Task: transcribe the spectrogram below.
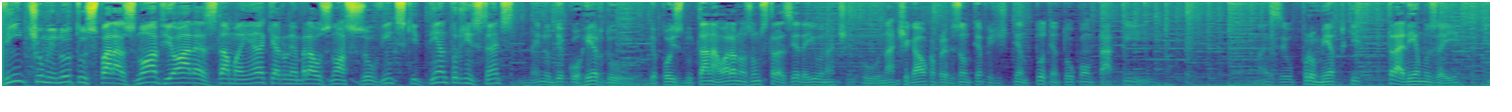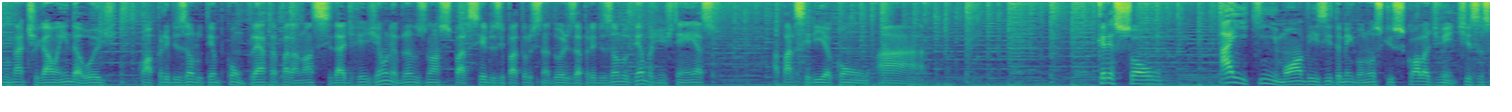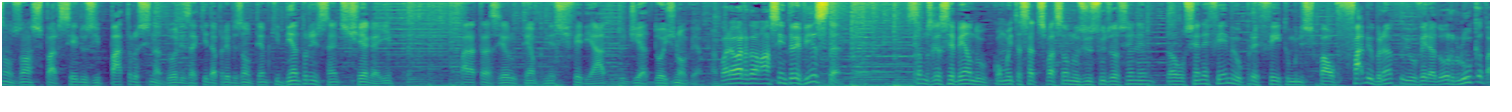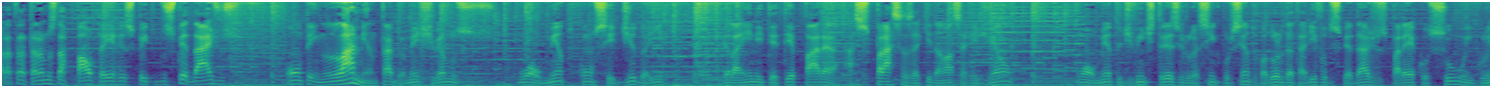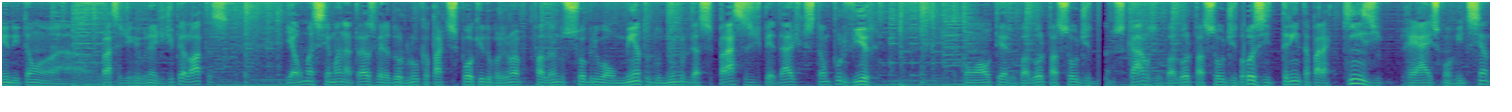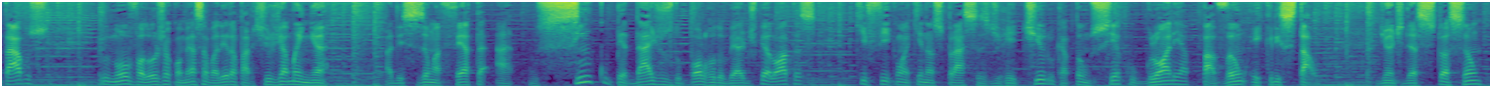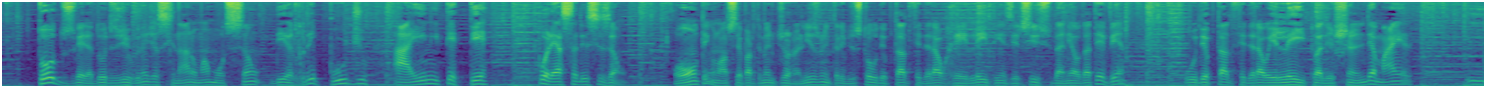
21 minutos para as 9 horas da manhã. Quero lembrar aos nossos ouvintes que dentro de instantes, no decorrer do. Depois do Tá Na Hora, nós vamos trazer aí o, Nat, o Natigal com a previsão do tempo. A gente tentou, tentou o contato e. Mas eu prometo que traremos aí o Natigal ainda hoje com a previsão do tempo completa para a nossa cidade e região. Lembrando os nossos parceiros e patrocinadores da previsão do tempo. A gente tem aí a, a parceria com a Cressol Aikin Imóveis e também conosco Escola Adventista são os nossos parceiros e patrocinadores aqui da Previsão Tempo, que dentro de instantes chega aí para trazer o tempo neste feriado do dia 2 de novembro. Agora é hora da nossa entrevista. Estamos recebendo com muita satisfação nos estúdios da UCNFM o prefeito municipal Fábio Branco e o vereador Luca para tratarmos da pauta aí a respeito dos pedágios. Ontem, lamentavelmente, tivemos um aumento concedido aí pela NTT para as praças aqui da nossa região um aumento de 23,5% o valor da tarifa dos pedágios para a Ecosul, incluindo então a Praça de Rio Grande de Pelotas. E há uma semana atrás o vereador Luca participou aqui do programa falando sobre o aumento do número das praças de pedágio que estão por vir. Com alter, o valor passou de dos carros, o valor passou de 12,30 para 15 reais com 20 centavos e o novo valor já começa a valer a partir de amanhã. A decisão afeta a, os cinco pedágios do Polo Rodoviário de Pelotas que ficam aqui nas praças de Retiro, Capão Seco, Glória, Pavão e Cristal. Diante dessa situação, todos os vereadores de Rio Grande assinaram uma moção de repúdio à NTT por essa decisão. Ontem, o nosso departamento de jornalismo entrevistou o deputado federal reeleito em exercício Daniel da TV, o deputado federal eleito Alexandre Demeyer,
